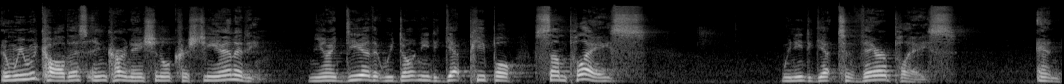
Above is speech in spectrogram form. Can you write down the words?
And we would call this incarnational Christianity. the idea that we don't need to get people someplace, we need to get to their place and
